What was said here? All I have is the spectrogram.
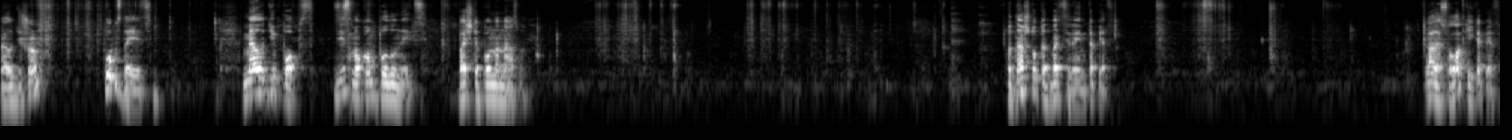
Мелоді що? Поп, здається. Мелоді Попс. Зі смаком полуниці. Бачите, повна назва. Одна штука 20 гривень, капець. Але солодкий капець.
